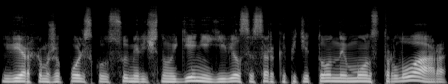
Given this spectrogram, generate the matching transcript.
Верхом же польского сумеречного гения явился 45-тонный монстр Луара,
